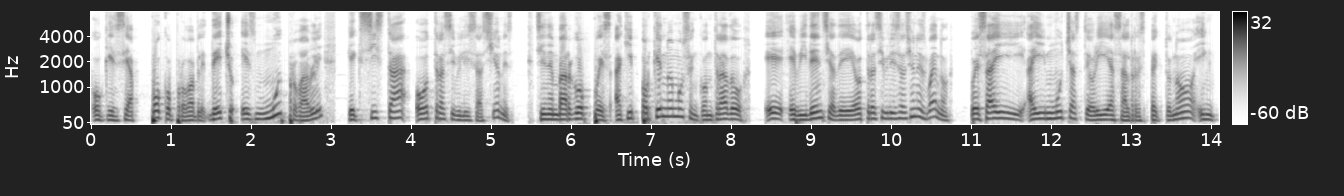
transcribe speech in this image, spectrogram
O que sea poco probable. De hecho, es muy probable que exista otras civilizaciones. Sin embargo, pues aquí, ¿por qué no hemos encontrado eh, evidencia de otras civilizaciones? Bueno, pues hay, hay muchas teorías al respecto, ¿no? In-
